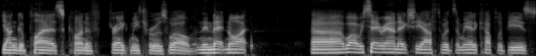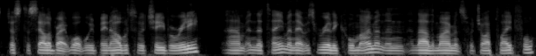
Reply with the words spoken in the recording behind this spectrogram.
younger players kind of dragged me through as well. And then that night, uh, well, we sat around actually afterwards and we had a couple of beers just to celebrate what we'd been able to achieve already um, in the team, and that was a really cool moment. And, and they're the moments which I played for.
